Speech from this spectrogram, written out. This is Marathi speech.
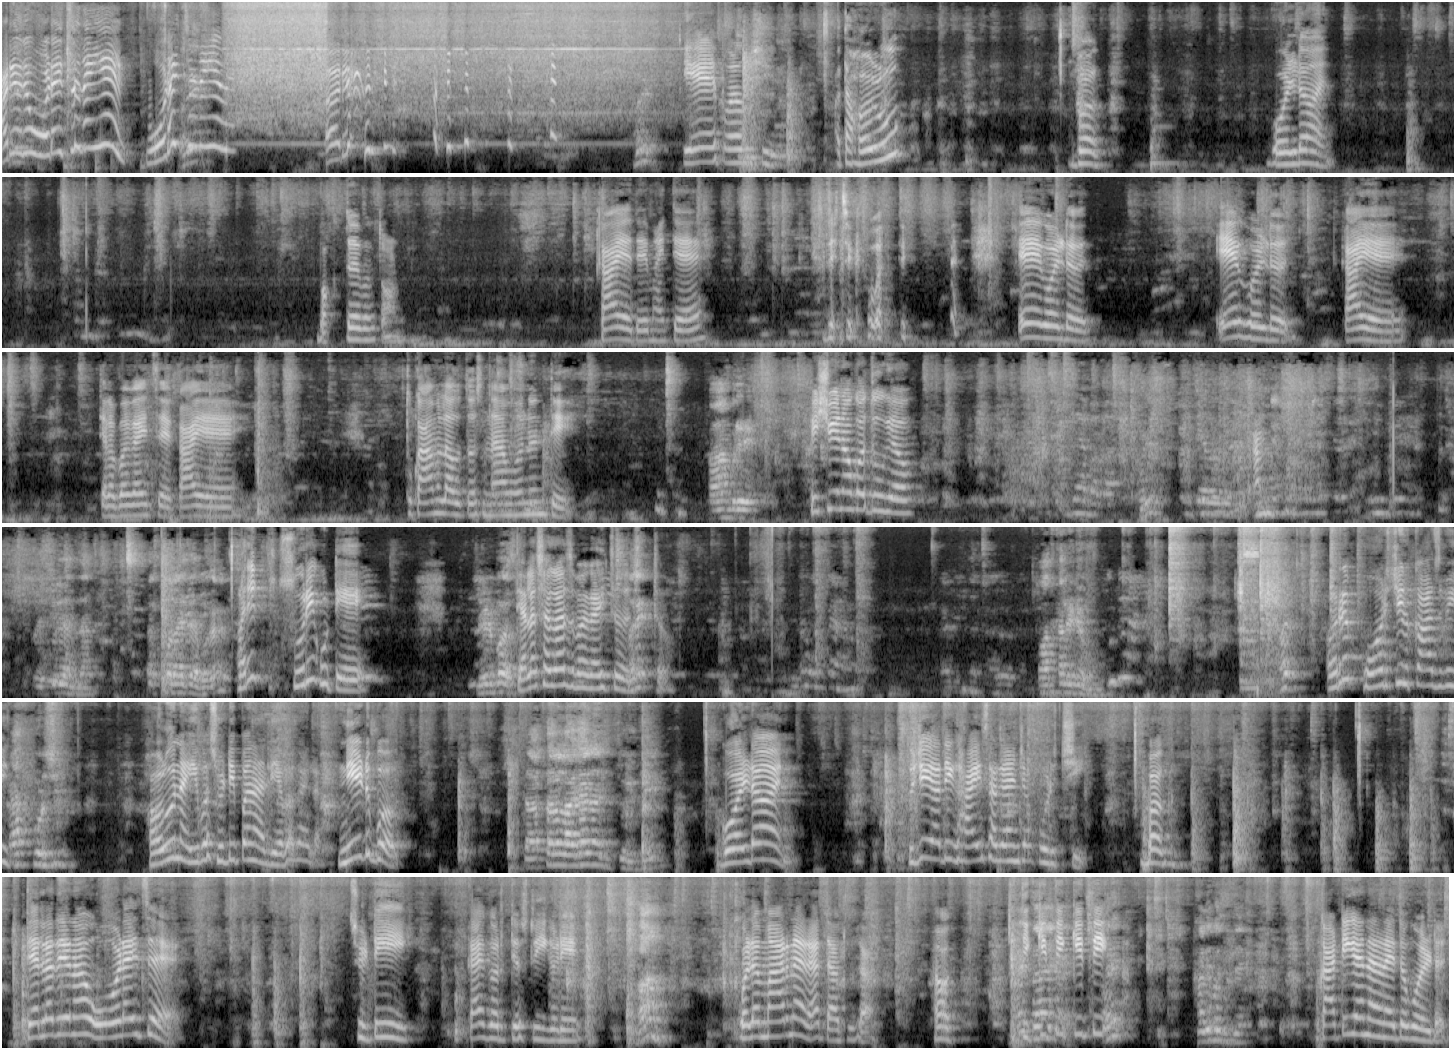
अरे अरे ओढायचं नाहीये. ओढायचं नाहीये. अरे ये पळवशील आता हळू. बघ. गोल्डन बघतोय बघ तोंड. काय आहे ते माहिती आहे? त्याच्या ए गोल्डन ए गोल्डन काय आहे? त्याला बघायचं आहे काय आहे. तू काम लावतोस ना म्हणून ते. पिशवी नको तू घेऊ. अरे आम- पैसे आणला कसं बोलायचं आहे बघा. अरे सुरी कुठे त्याला सगळंच बघायचं अरे. असतं. अरे, फोडशील काच बी. फोडशील. हळू नाही बस सुटी पण आली आहे बघायला. नीट बघ. दाताला लागायला गोल्डन. तुझी यादी घाई सगळ्यांच्या पुढची. बघ. त्याला ते ना ओढायचंय. सुटी. काय करतेस तू इकडे? कोला मारणार आता तुला. हो ती. किती किती इथे. काठी घेणार नाही तो गोल्डन.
